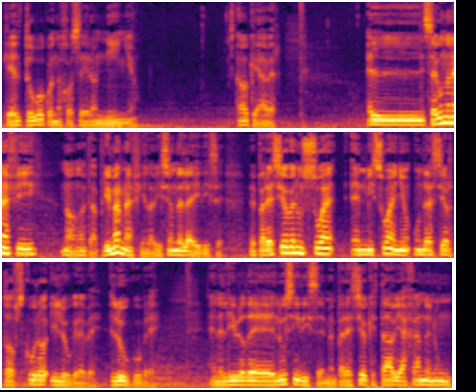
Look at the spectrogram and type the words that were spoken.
que él tuvo cuando José era un niño. Ok, a ver. El segundo Nefi no, no está. Primer Nefi, en la visión de ley, dice: Me pareció ver un en mi sueño un desierto oscuro y lúgubre, lúgubre. En el libro de Lucy dice: Me pareció que estaba viajando en un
